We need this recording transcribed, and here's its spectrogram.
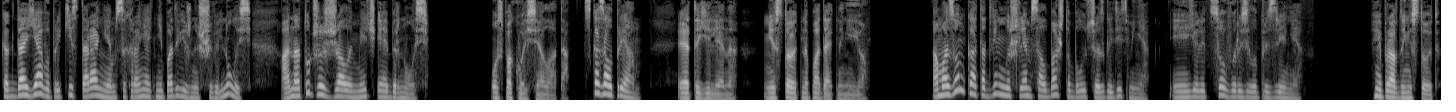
Когда я, вопреки стараниям сохранять неподвижность, шевельнулась, она тут же сжала меч и обернулась. «Успокойся, Лата», — сказал Приам. «Это Елена. Не стоит нападать на нее. Амазонка отодвинула шлем со лба, чтобы лучше разглядеть меня, и ее лицо выразило презрение. И правда не стоит.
